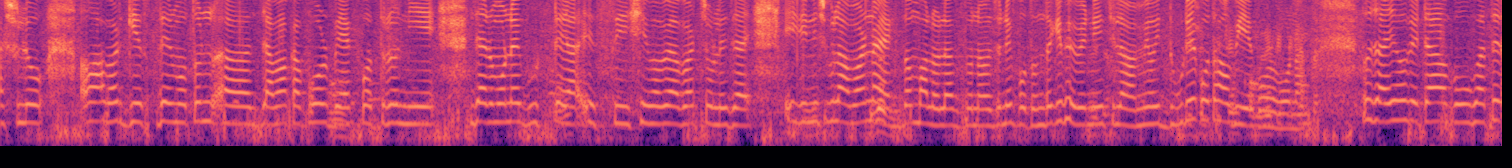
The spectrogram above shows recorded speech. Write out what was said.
আসলো আবার গেস্টদের মতন জামা কাপড় ব্যাগপত্র নিয়ে যার মনে হয় ঘুরতে এসছি সেভাবে আবার চলে যায়। এই জিনিসগুলো আমার না একদম ভালো লাগতো না ওই জন্যই প্রথম থেকে ভেবে নিয়েছিলাম আমি ওই দূরে কোথাও বিয়ে করব না। তো যাই হোক এটা বউ ভাতের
